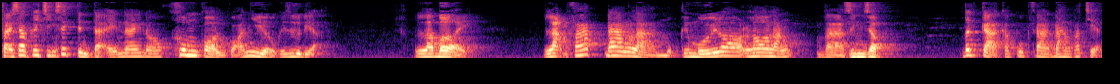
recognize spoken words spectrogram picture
tại sao cái chính sách tiền tệ hiện nay nó không còn quá nhiều cái dư địa? Là bởi lạm phát đang là một cái mối lo lo lắng và rình rập tất cả các quốc gia đang phát triển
